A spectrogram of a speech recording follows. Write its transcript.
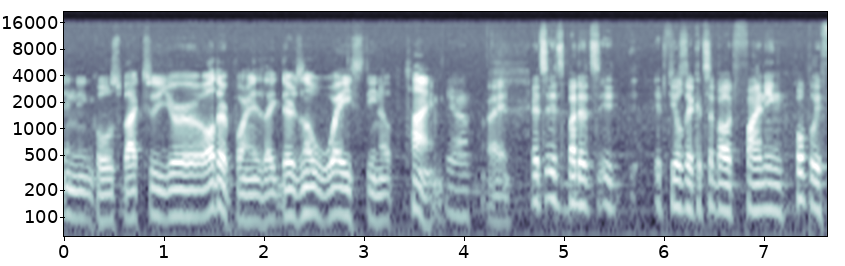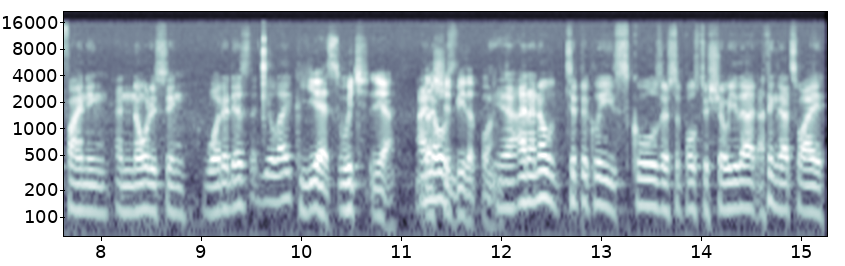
and it goes back to your other point. Is like there's no wasting of time, yeah. right? It's it's but it's it it feels like it's about finding hopefully finding and noticing what it is that you like. Yes, which yeah, I that know should be the point. Yeah, and I know typically schools are supposed to show you that. I think that's why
